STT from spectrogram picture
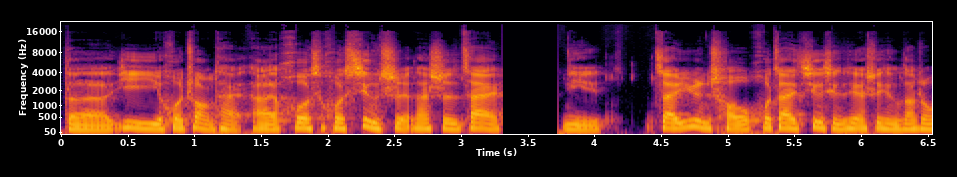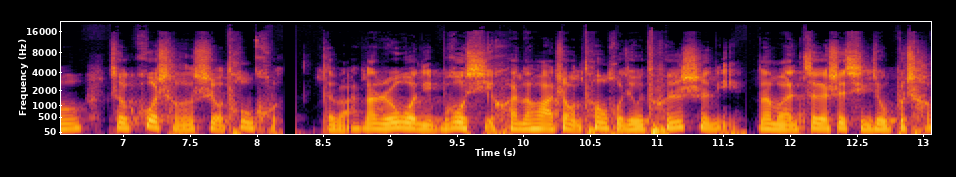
的意义或状态，呃，或或性质，但是在你在运筹或在进行这件事情当中，这个过程是有痛苦的，对吧？那如果你不够喜欢的话，这种痛苦就会吞噬你，那么这个事情就不成，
